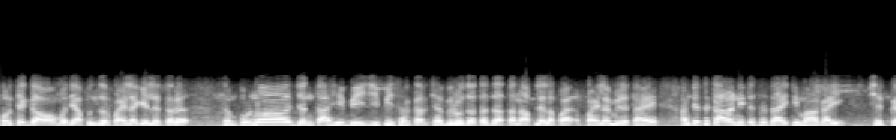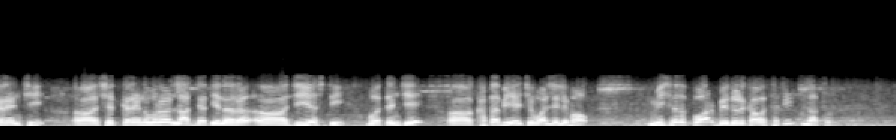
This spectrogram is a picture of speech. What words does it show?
प्रत्येक गावामध्ये आपण जर पाहायला गेलं तर संपूर्ण जनता ही बी जे पी सरकारच्या विरोधात जाताना आपल्याला पा पाहायला मिळत आहे. आणि त्याचं कारणही तसंच आहे की महागाई शेतकऱ्यांची शेतकऱ्यांवर लादण्यात येणारं जी एस टी व त्यांचे खताबियाचे वाढलेले भाव. मी शरद पवार बेदडकावासाठी लातूर.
